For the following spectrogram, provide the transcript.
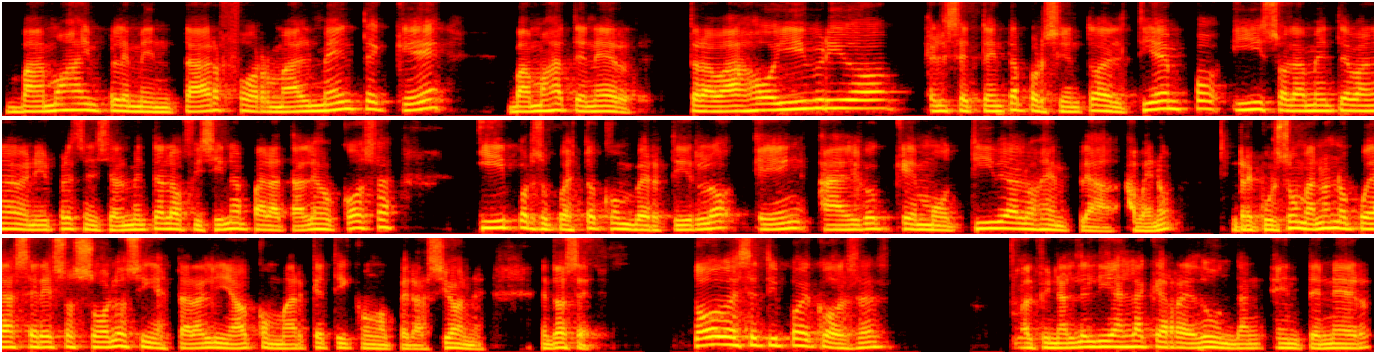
vamos a implementar formalmente que vamos a tener trabajo híbrido el 70% del tiempo y solamente van a venir presencialmente a la oficina para tales o cosas y por supuesto convertirlo en algo que motive a los empleados. Ah, bueno, recursos humanos no puede hacer eso solo sin estar alineado con marketing, con operaciones. Entonces, todo ese tipo de cosas, al final del día es la que redundan en tener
